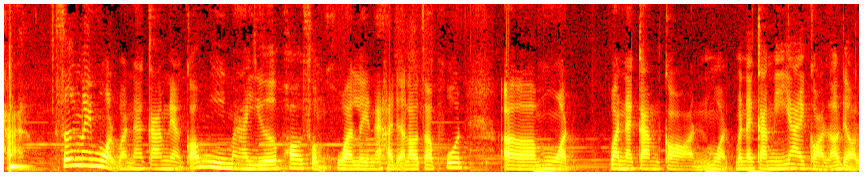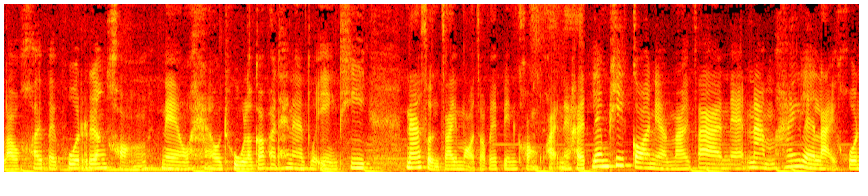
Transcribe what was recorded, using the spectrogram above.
ค่ะ ซึ่งในหมวดวรรณกรรมเนี่ยก็มีมาเยอะพอสมควรเลยนะคะ เดี๋ยวเราจะพูดหมวด วรรณกรรมก่อน หมวดวรรณกรรมนิยายก่อนแล้วเดี๋ยวเราค่อยไปพูดเรื่องของแนว how to แล้วก็พัฒนาตัวเองที่น่าสนใจเหมาะจะไปเป็นของขวัญนนะคะ เล่มที่กรเนี่ยมักจะแนะนำให้หลาย ๆ คน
